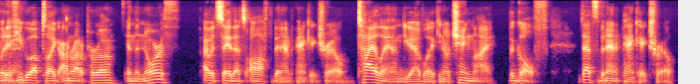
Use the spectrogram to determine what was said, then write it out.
But if you go up to like Anuradhapura in the north, I would say that's off the Banana Pancake Trail. Thailand, you have like, you know, Chiang Mai, the Gulf. That's the Banana Pancake Trail.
